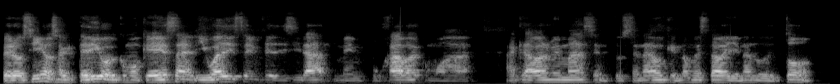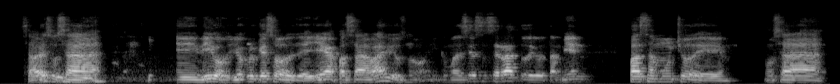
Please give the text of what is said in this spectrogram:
pero sí, o sea, te digo, como que esa, igual esa infelicidad me empujaba como a, a clavarme más en, pues, en algo que no me estaba llenando del todo, ¿sabes? O sea, y, digo, yo creo que eso le llega a pasar a varios, ¿no? Y como decías hace rato, digo, también pasa mucho de, o sea,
